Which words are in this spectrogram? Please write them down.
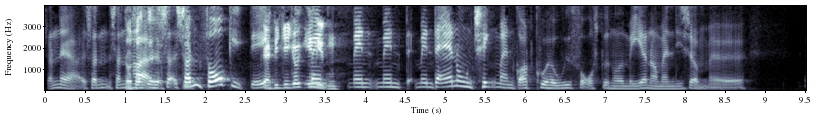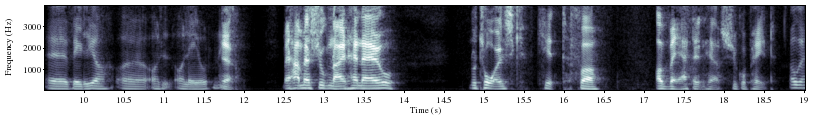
sådan, er, sådan, sådan, Det var har, sådan, det- så, sådan foregik det ikke. Ja, de gik jo ikke ind men, i den. Men, men, men der er nogle ting, man godt kunne have udforsket noget mere, når man ligesom øh, øh, vælger øh, at, at lave den. Ikke? Ja. Men ham her, Suge Knight, han er jo notorisk kendt for at være den her psykopat. Okay.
